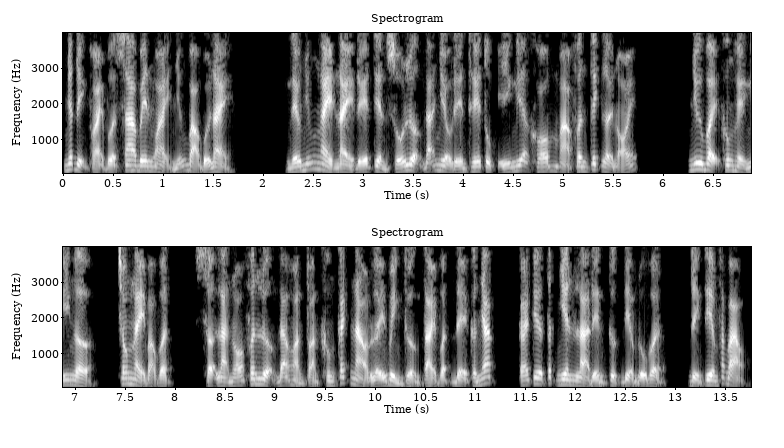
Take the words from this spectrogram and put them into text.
nhất định phải vượt xa bên ngoài những bảo bối này. Nếu những ngày này đế tiền số lượng đã nhiều đến thế tục ý nghĩa khó mà phân tích lời nói. Như vậy không hề nghi ngờ, trong này bảo vật, sợ là nó phân lượng đã hoàn toàn không cách nào lấy bình thường tài vật để cân nhắc, cái kia tất nhiên là đến cực điểm đồ vật, đỉnh tiêm pháp bảo,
